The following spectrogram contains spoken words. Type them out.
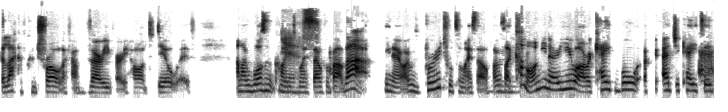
the lack of control i found very very hard to deal with. And i wasn't kind yes. to myself about that you know, I was brutal to myself. I was like, mm. come on, you know, you are a capable, educated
